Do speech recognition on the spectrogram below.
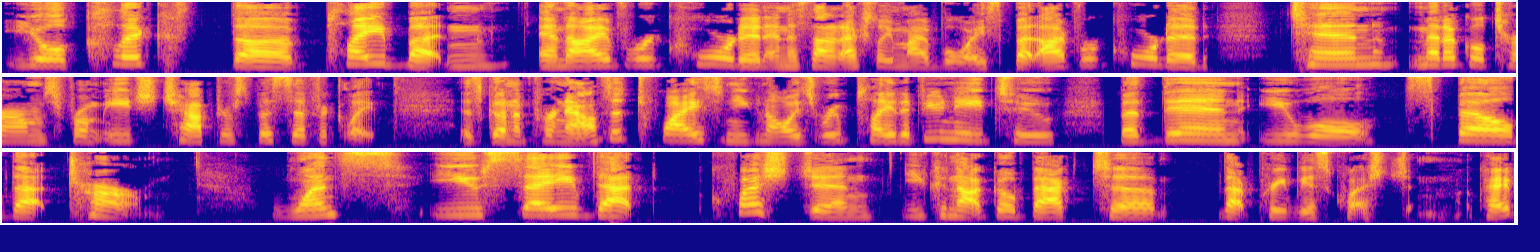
you'll click the play button and I've recorded, and it's not actually my voice, but I've recorded 10 medical terms from each chapter specifically. It's going to pronounce it twice and you can always replay it if you need to, but then you will spell that term. Once you save that question, you cannot go back to that previous question, okay?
